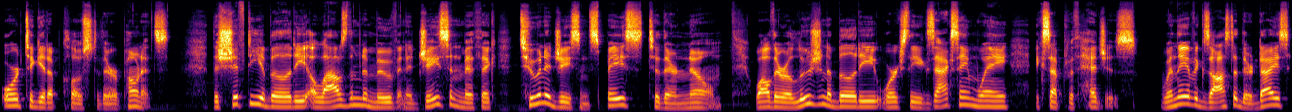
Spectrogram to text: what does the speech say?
or to get up close to their opponents. The Shifty ability allows them to move an adjacent mythic to an adjacent space to their gnome, while their illusion ability works the exact same way except with hedges. When they have exhausted their dice,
